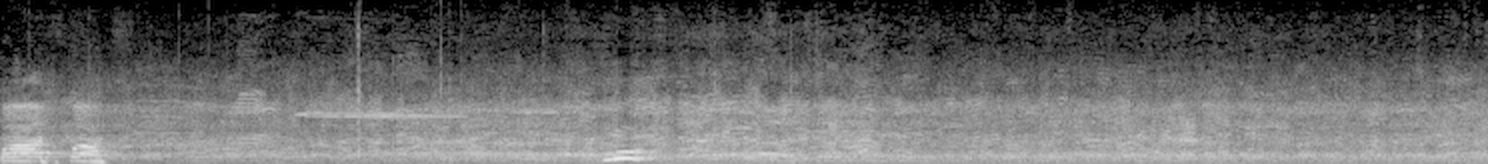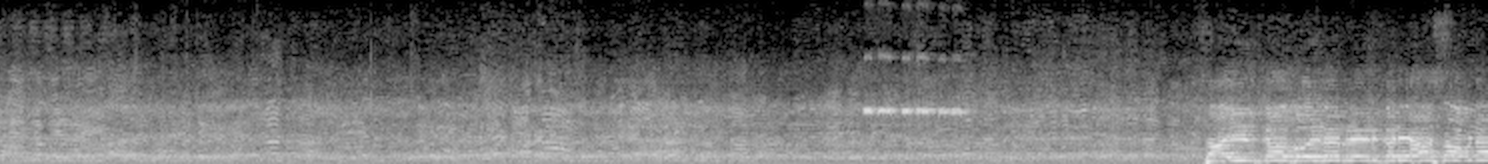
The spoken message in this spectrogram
पाच पाच. जाईल का गोल्डन रेडकडे हा सामना?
